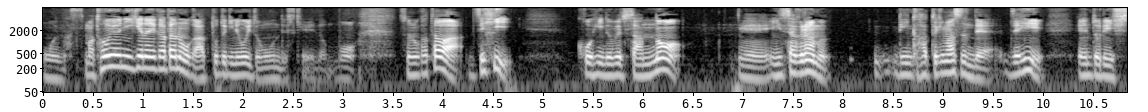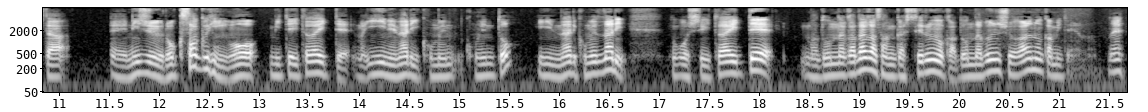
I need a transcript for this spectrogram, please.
思います。まあ、投票に行けない方の方が圧倒的に多いと思うんですけれども、その方はぜひ、コーヒーのべつさんの、えー、インスタグラム、リンク貼っときますんで、ぜひエントリーした、えー、26作品を見ていただいて、まあ、いいねなりコメンコメント？いいねなりコメントなり残していただいて、まあ、どんな方が参加してるのか、どんな文章があるのかみたいなのね、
